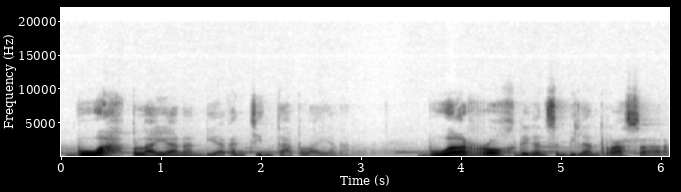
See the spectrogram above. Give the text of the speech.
Buah pelayanan, dia akan cinta pelayanan. Buah roh dengan sembilan rasa,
